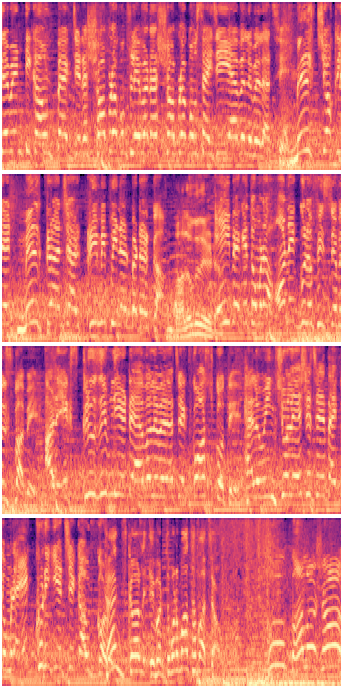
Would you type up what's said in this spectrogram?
70 কাউন্ট প্যাক যেটা সব রকম ফ্লেভার আর সব রকম সাইজেই অ্যাভেলেবেল আছে। মিল্ক চকলেট মিল্ক ক্রাঞ্চ আর ক্রিমি পিনাট বাটার কাপ ভালো করে এটা। এই ব্যাগে তোমরা অনেকগুলো ফিস্টেবলস পাবে। আর এক্সক্লুসিভলি এটা অ্যাভেলেবেল আছে কস্ট কস্টকোতে হ্যালোউইন চলে এসেছে তাই তোমরা এক্ষুনি গিয়ে চেক আউট করো। থ্যাঙ্কস কার্ল এবার তোমার মাথা বাঁচাও। খুব ভালো শট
